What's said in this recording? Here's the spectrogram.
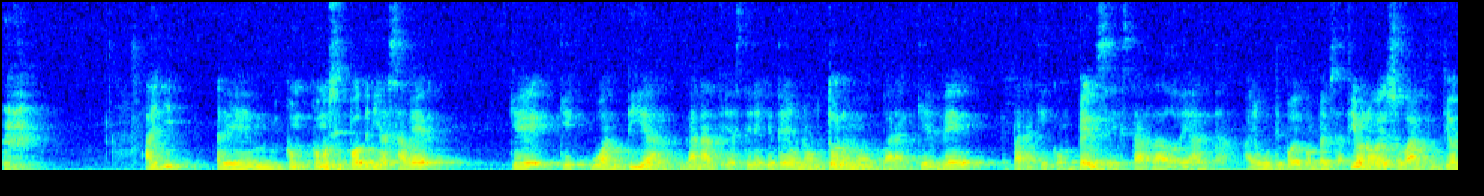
allí, em, ¿cómo, se podría saber qué, qué cuantía, ganancias tiene que tener un autónomo para que dé, para que compense estar dado de alta? ¿Hay algún tipo de compensación o eso va en función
